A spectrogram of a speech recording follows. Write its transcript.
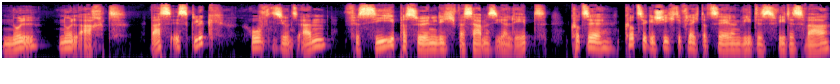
008. Was ist Glück? Rufen Sie uns an. Für Sie persönlich, was haben Sie erlebt? Kurze, kurze Geschichte vielleicht erzählen, wie das, wie das war.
